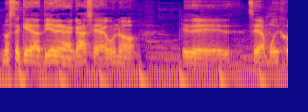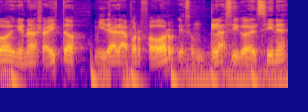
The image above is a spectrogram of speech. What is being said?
No sé qué edad tienen acá, si alguno que sea muy joven que no haya visto, mirala por favor, es un clásico del cine.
